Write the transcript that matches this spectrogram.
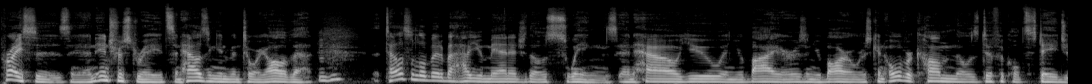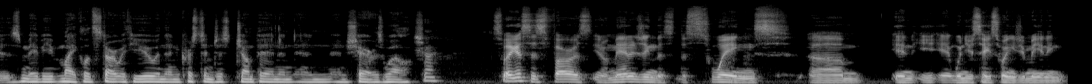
prices and interest rates and housing inventory, all of that. Tell us a little bit about how you manage those swings and how you and your buyers and your borrowers can overcome those difficult stages. Maybe, Mike, let's start with you, and then Kristin just jump in and, and, and share as well. Sure. So I guess as far as you know, managing the the swings. Um, in, in when you say swings, you meaning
